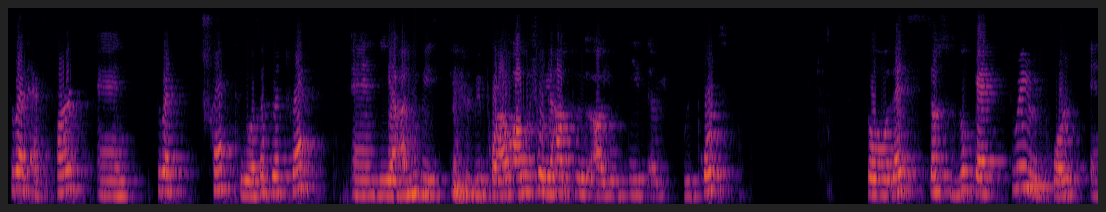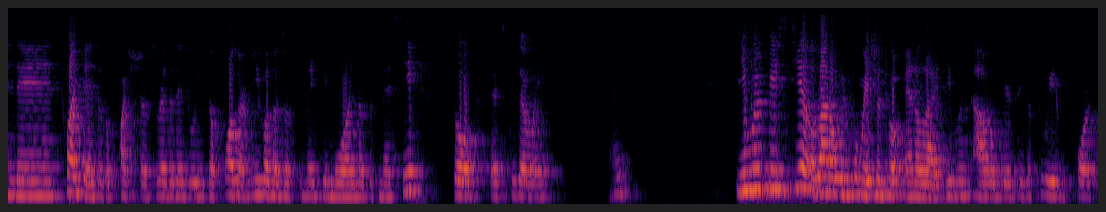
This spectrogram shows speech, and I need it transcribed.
threat expert and threat track. It was a threat track, and the uh, Anubis report. I will show you how to uh, use these uh, reports so let's just look at three reports and then try to answer the questions rather than doing the further. You're gonna just make it more, you know, just messy. So let's do that way, right? It will be still a lot of information to analyze even out of this, the three reports.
